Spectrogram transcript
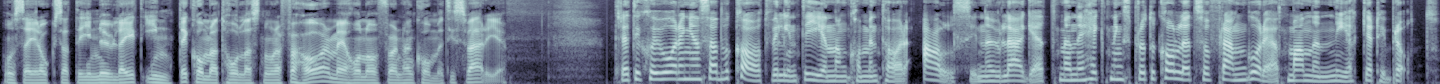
Hon säger också att det i nuläget inte kommer att hållas några förhör med honom förrän han kommer till Sverige. 37-åringens advokat vill inte ge någon kommentar alls i nuläget men i häktningsprotokollet så framgår det att mannen nekar till brott.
